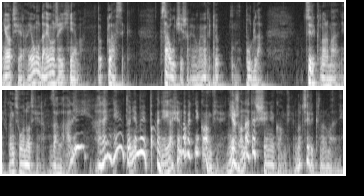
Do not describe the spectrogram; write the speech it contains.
Nie otwierają, udają, że ich nie ma. To klasyk. Psa uciszają, mają takiego pudla. Cyrk normalnie. W końcu on otwiera. Zalali? Ale nie, to nie my, panie. Ja się nawet nie kąpię. Nie, żona też się nie kąpie. No cyrk normalnie.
